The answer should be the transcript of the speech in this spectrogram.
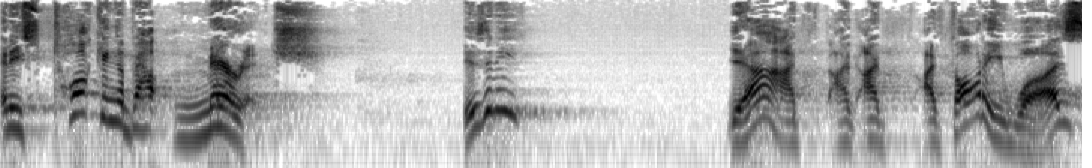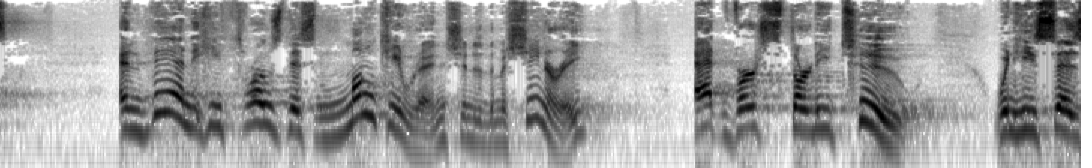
and he's talking about marriage. Isn't he? Yeah, I, I, I, I thought he was. And then he throws this monkey wrench into the machinery at verse 32 when he says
